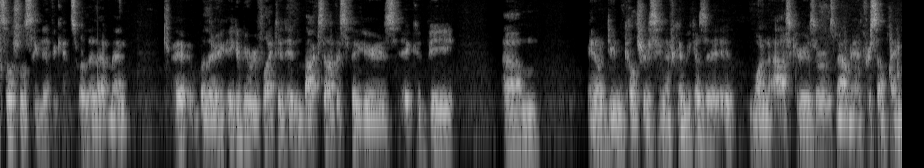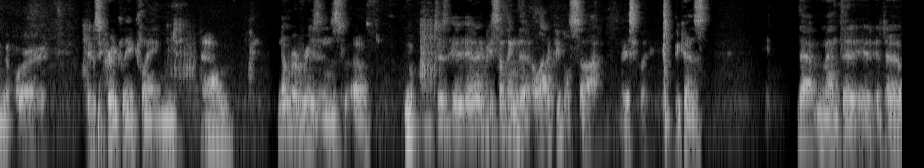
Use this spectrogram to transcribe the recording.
social significance, whether that meant uh, whether it could be reflected in box office figures, it could be um, you know deemed culturally significant because it, it, won Oscars or was nominated for something, or it was critically acclaimed. Um, number of reasons of just it, would be something that a lot of people saw basically because that meant that it, it, uh,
